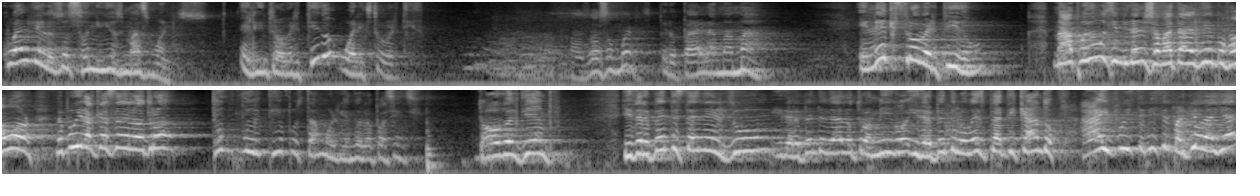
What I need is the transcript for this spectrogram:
¿Cuál de los dos son niños más buenos? ¿El introvertido o el extrovertido? Los dos son buenos, pero para la mamá, el extrovertido, ma, ¿podemos invitar a Shabbat a alguien, por favor? ¿Me puedo ir a casa del otro? Todo el tiempo está moliendo la paciencia. Todo el tiempo. Y de repente está en el Zoom y de repente ve al otro amigo y de repente lo ves platicando. Ay, fuiste, ¿viste el partido de ayer?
